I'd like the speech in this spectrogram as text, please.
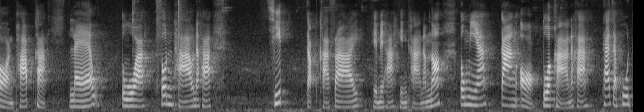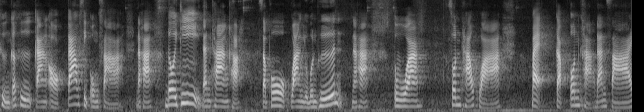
ก่อนพับค่ะ แล้วตัวส้นเท้านะคะ ชิดกับขาซ้าย เห็นไหมคะ เห็นขานำเนาะ ตรงเนี้ยกางออกตัวขานะคะ ถ้าจะพูดถึงก็คือกางออก 90 องศานะคะ โดยที่ด้านข้างค่ะ สะโพกวางอยู่บนพื้นนะคะ ตัวส้นเท้าขวา แปะกับต้นขาด้านซ้าย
